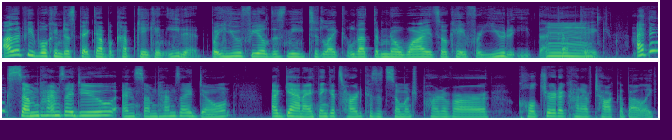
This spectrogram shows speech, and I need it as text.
other people can just pick up a cupcake and eat it, but you feel this need to like let them know why it's okay for you to eat that mm. cupcake. I think sometimes I do, and sometimes I don't. Again, I think it's hard because it's so much part of our culture to kind of talk about like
